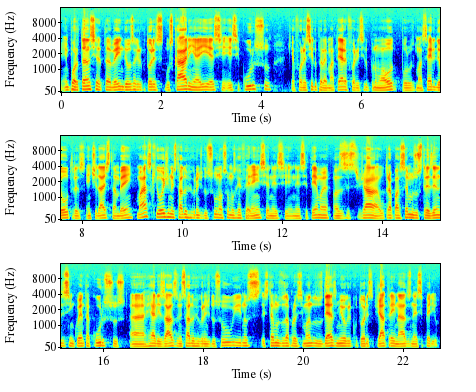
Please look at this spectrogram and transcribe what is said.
a importância também de os agricultores buscarem aí esse, esse curso que é fornecido pela Emater, é fornecido por uma, outra, por uma série de outras entidades também, mas que hoje no estado do Rio Grande do Sul nós somos referência nesse, nesse tema. Nós já ultrapassamos os 350 cursos uh, realizados no estado do Rio Grande do Sul e nos, estamos nos aproximando dos 10 mil agricultores já treinados nesse período.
